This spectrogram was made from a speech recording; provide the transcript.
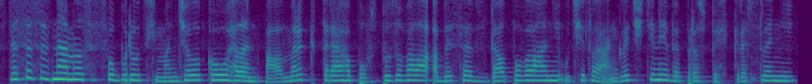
Zde se seznámil se svou budoucí manželkou Helen Palmer, která ho povzbuzovala, aby se vzdal povolání učitele angličtiny ve prospěch kreslení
